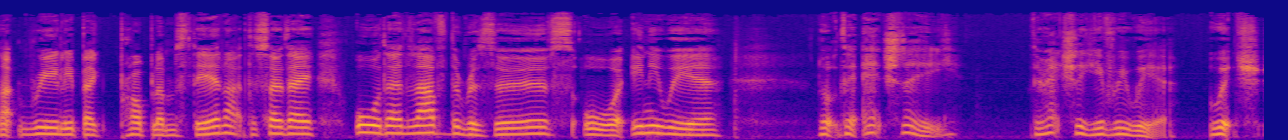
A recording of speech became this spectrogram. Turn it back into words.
like really big problems there. Like so they or they love the reserves or anywhere. Look, they're actually they're actually everywhere, which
